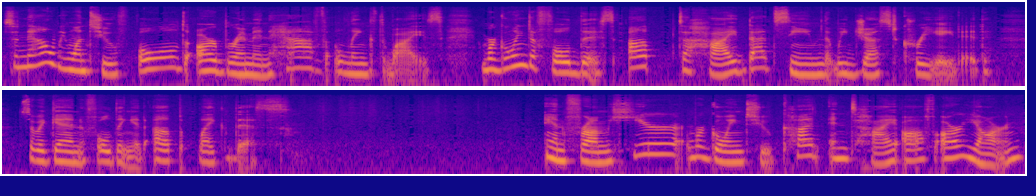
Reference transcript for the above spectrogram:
So now we want to fold our brim in half lengthwise. And we're going to fold this up to hide that seam that we just created. So again, folding it up like this. And from here, we're going to cut and tie off our yarn.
